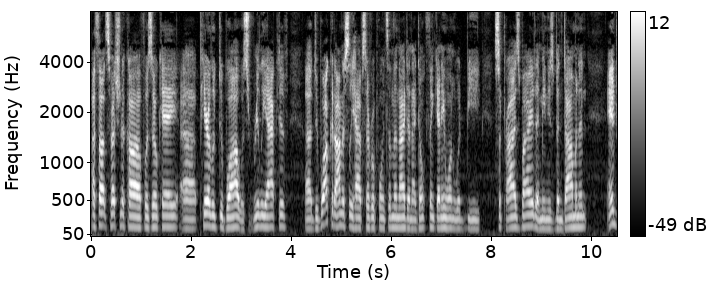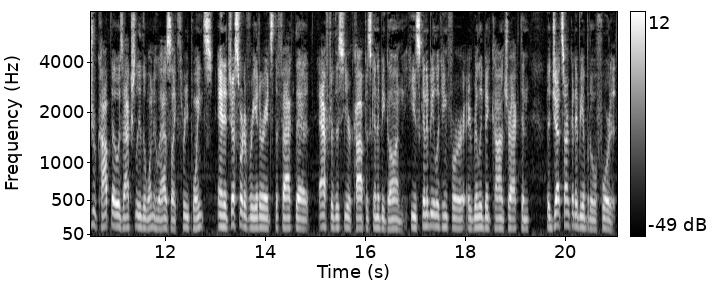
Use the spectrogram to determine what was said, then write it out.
I thought Svechnikov was okay. Uh, Pierre Luc Dubois was really active. Uh, Dubois could honestly have several points on the night, and I don't think anyone would be surprised by it. I mean, he's been dominant. Andrew Copp, though, is actually the one who has like three points. And it just sort of reiterates the fact that after this year, Copp is going to be gone. He's going to be looking for a really big contract, and the Jets aren't going to be able to afford it.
